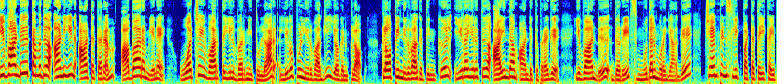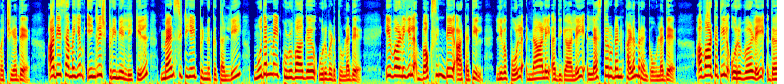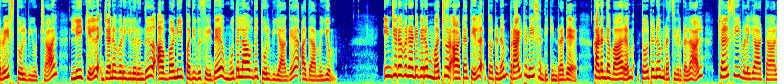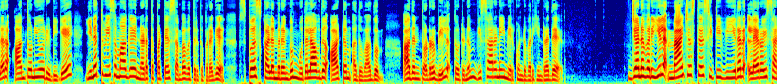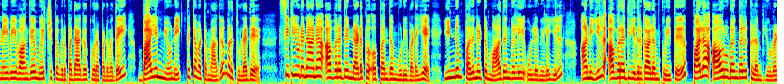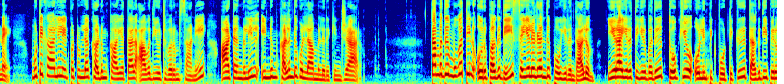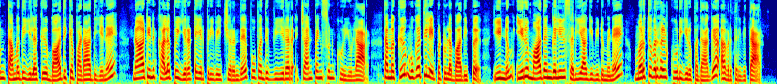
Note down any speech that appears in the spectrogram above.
இவ்வாண்டு தமது அணியின் ஆட்டத்தரம் அபாரம் என ஒற்றை வார்த்தையில் வர்ணித்துள்ளார் லிவர்பூல் நிர்வாகி யோகன் கிளாப். கிளாப்பின் நிர்வாகத்தின் கீழ் ஈராயிரத்து ஐந்தாம் ஆண்டுக்கு பிறகு இவ்வாண்டு த ரேட்ஸ் முதல் முறையாக சாம்பியன்ஸ் லீக் பட்டத்தை கைப்பற்றியது. அதே சமயம் இங்கிலீஷ் பிரீமியர் லீக்கில் மேன் சிட்டியை பின்னுக்கு தள்ளி முதன்மை குழுவாக உருவெடுத்துள்ளது. இவ்வேளையில் பாக்ஸிங் டே ஆட்டத்தில் லிவர்பூல் நாளை அதிகாலை லெஸ்தருடன் களமிறங்க உள்ளது. அவ்வாட்டத்தில் ஒருவேளை த ரிட்ஸ் தோல்வியுற்றால் லீக்கில் ஜனவரியிலிருந்து அவ்வணி பதிவு செய்த முதலாவது தோல்வியாக அது அமையும். இன்றிரவு நடைபெறும் மற்றொரு ஆட்டத்தில் தோட்டனம் பிரைட்டனை சந்திக்கின்றது. கடந்த வாரம் தோட்டனம் ரசிகர்களால் செல்சி விளையாட்டாளர் ஆந்தோனியோ ரிடிகே இனத்துவேசமாக நடத்தப்பட்ட சம்பவத்திற்கு பிறகு ஸ்பர்ஸ் களமிறங்கும் முதலாவது ஆட்டம் அதுவாகும். அதன் தொடர்பில் தோட்டனம் விசாரணை மேற்கொண்டு வருகின்றது. ஜனவரியில் மான்செஸ்டர் சிட்டி வீரர் லெரோய் சனேவை வாங்க முயற்சிக்கவிருப்பதாக கூறப்படுவதை பயன் மியூனிக் திட்டவட்டமாக மறுத்துள்ளது. சிட்டியுடனான அவரது நடப்பு ஒப்பந்தம் முடிவடைய இன்னும் பதினெட்டு மாதங்களே உள்ள நிலையில் அணியில் அவரது எதிர்காலம் குறித்து பல ஆருடங்கள் கிளம்பியுள்ளன. முட்டிக்காலில் ஏற்பட்டுள்ள கடும் காயத்தால் அவதியுற்று வரும் சானே ஆட்டங்களில் இன்னும் கலந்து கொள்ளாமல் இருக்கின்றார் தமது முகத்தின் ஒரு பகுதி செயலிழந்து போயிருந்தாலும் ஈராயிரத்து இருபது டோக்கியோ ஒலிம்பிக் போட்டிக்கு தகுதி பெறும் தமது இலக்கு பாதிக்கப்படாது என நாட்டின் கலப்பு இரட்டையர் பிரிவைச் சேர்ந்த பூப்பந்து வீரர் சன்பெங் சுன் கூறியுள்ளார். தமக்கு முகத்தில் ஏற்பட்டுள்ள பாதிப்பு இன்னும் இரு மாதங்களில் சரியாகிவிடும் என மருத்துவர்கள் கூறியிருப்பதாக அவர் தெரிவித்தார்.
